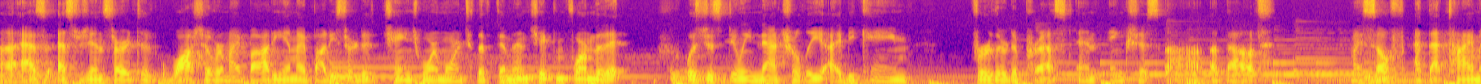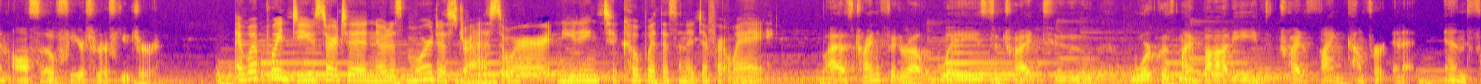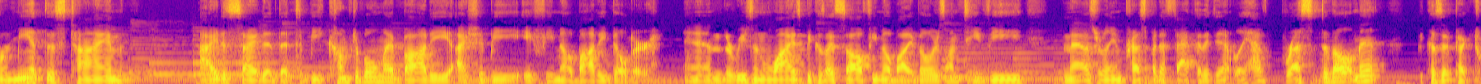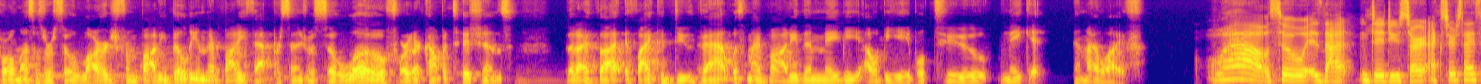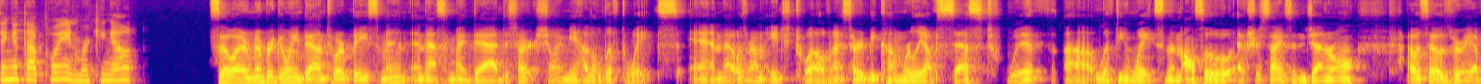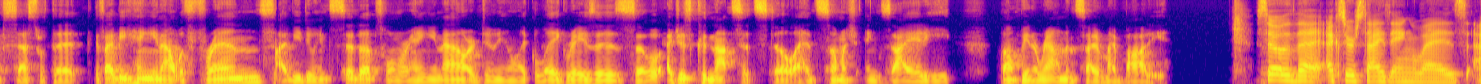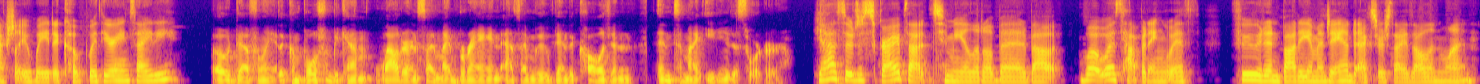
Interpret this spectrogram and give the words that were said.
Uh, as estrogen started to wash over my body and my body started to change more and more into the feminine shape and form that it was just doing naturally, I became further depressed and anxious uh, about myself at that time and also fears for the future. At what point do you start to notice more distress or needing to cope with this in a different way? I was trying to figure out ways to try to work with my body to try to find comfort in it. And for me at this time, I decided that to be comfortable in my body, I should be a female bodybuilder. And the reason why is because I saw female bodybuilders on TV, and I was really impressed by the fact that they didn't really have breast development because their pectoral muscles were so large from bodybuilding and their body fat percentage was so low for their competitions that I thought if I could do that with my body, then maybe I'll be able to make it in my life. Wow. So is that did you start exercising at that point and working out? So I remember going down to our basement and asking my dad to start showing me how to lift weights, and that was around age twelve. And I started to become really obsessed with uh, lifting weights, and then also exercise in general. I would say I was very obsessed with it. If I'd be hanging out with friends, I'd be doing sit ups when we're hanging out or doing like leg raises. So I just could not sit still. I had so much anxiety bumping around inside of my body. So the exercising was actually a way to cope with your anxiety? Oh, definitely. The compulsion became louder inside my brain as I moved into college and into my eating disorder. Yeah. So describe that to me a little bit about what was happening with food and body image and exercise all in one.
